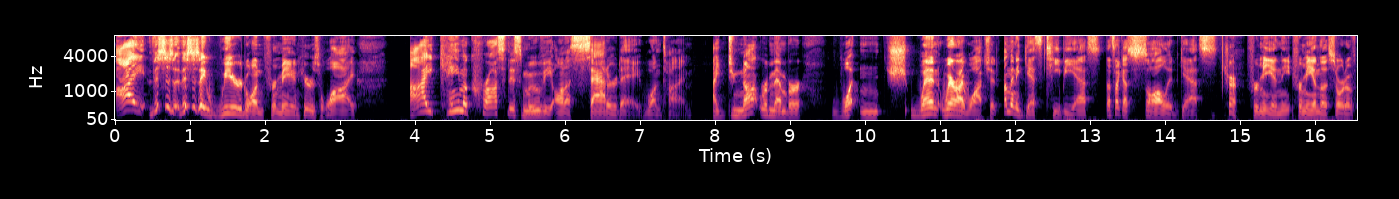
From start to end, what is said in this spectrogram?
I this is this is a weird one for me, and here's why. I came across this movie on a Saturday one time. I do not remember what when where I watch it. I'm gonna guess TBS. That's like a solid guess. Sure. For me in the for me in the sort of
